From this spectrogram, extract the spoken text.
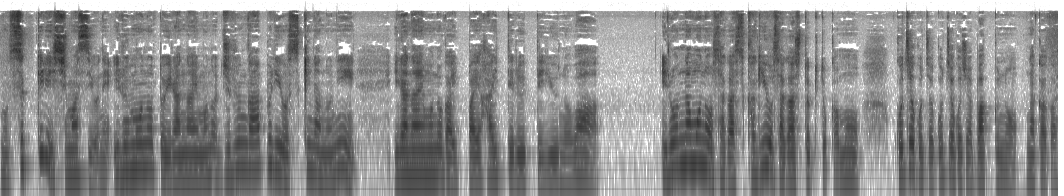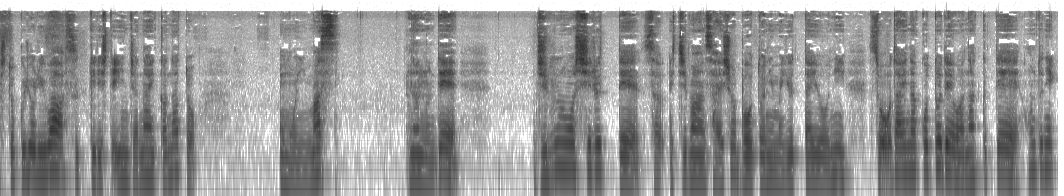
もうすっきりしますよね。いるものといらないもの。自分がアプリを好きなのに、いらないものがいっぱい入ってるっていうのは、いろんなものを探す、鍵を探す時とかも、ごちゃごちゃごちゃごちゃバッグの中がしとくよりは、すっきりしていいんじゃないかなと思います。なので、自分を知るってさ一番最初冒頭にも言ったように壮大なことではなくて本当に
